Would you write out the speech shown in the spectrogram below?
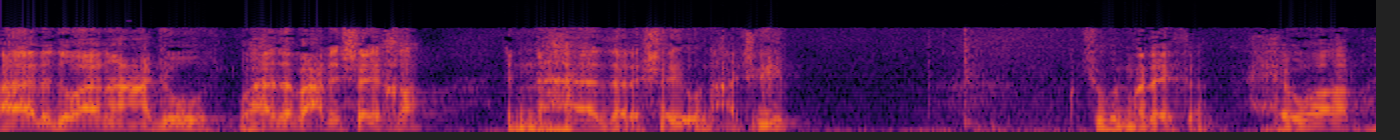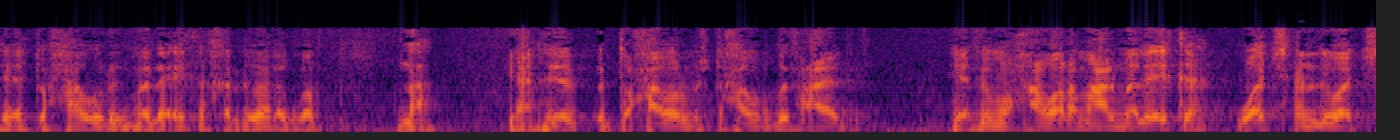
آلد وأنا عجوز. وهذا بعد شيخة إن هذا لشيء عجيب. شوف الملائكة. حوار هي تحاور الملائكة خلي بالك برضه. نعم. يعني هي تحاور مش تحاور ضيف عادي. هي في محاورة مع الملائكة وجها لوجه.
